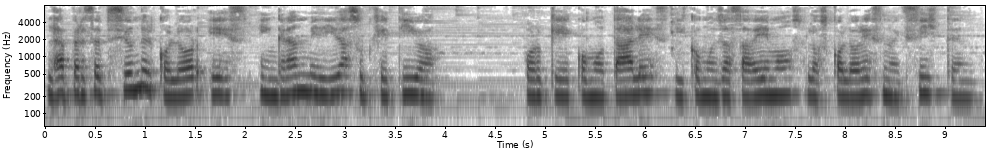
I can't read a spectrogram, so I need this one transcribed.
la percepción del color es en gran medida subjetiva, porque como tales y como ya sabemos, los colores no existen,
